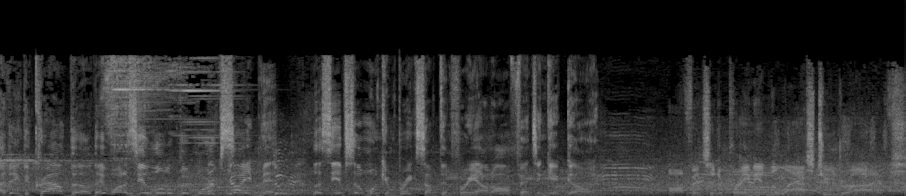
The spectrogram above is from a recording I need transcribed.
I think the crowd, though, they want to see a little bit more excitement. Let's see if someone can break something free on offense and get going. Offense at a premium the last two drives.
